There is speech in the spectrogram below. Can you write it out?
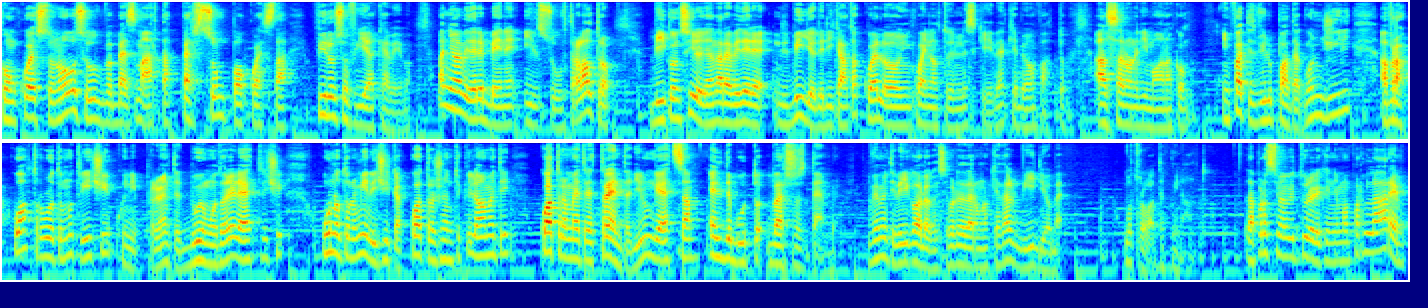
con questo nuovo SUV, beh, Smart ha perso un po' questa filosofia che aveva. Ma andiamo a vedere bene il SUV. Tra l'altro vi consiglio di andare a vedere il video dedicato a quello in qua in alto nelle schede che abbiamo fatto al Salone di Monaco. Infatti sviluppata con Gili, avrà 4 ruote motrici, quindi probabilmente due motori elettrici, un'autonomia di circa 400 km, 4,30 m di lunghezza e il debutto verso settembre. Ovviamente vi ricordo che se volete dare un'occhiata al video, beh, lo trovate qui in alto. La prossima vettura di cui andiamo a parlare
